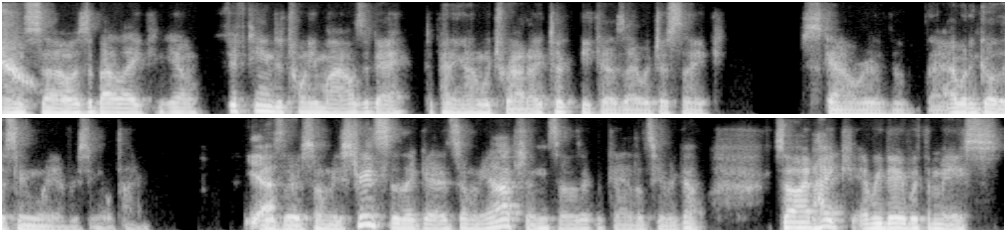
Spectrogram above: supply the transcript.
and so it was about like, you know, 15 to 20 miles a day, depending on which route I took, because I would just like scour the, I wouldn't go the same way every single time. Yeah. Because there's so many streets that like I had so many options. So I was like, okay, let's here we go. So I'd hike every day with the mace,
